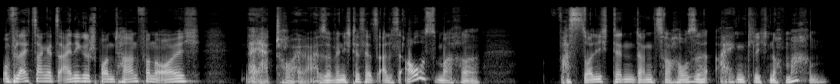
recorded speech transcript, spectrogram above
Und vielleicht sagen jetzt einige spontan von euch, naja toll, also wenn ich das jetzt alles ausmache, was soll ich denn dann zu Hause eigentlich noch machen?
